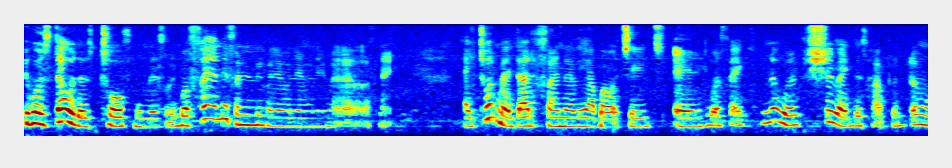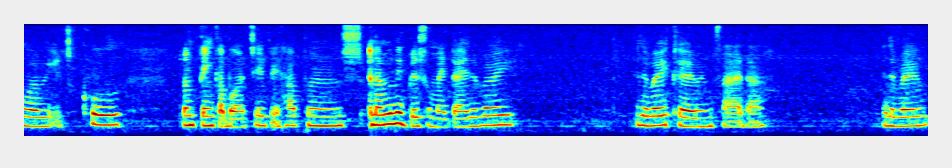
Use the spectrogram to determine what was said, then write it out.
it was that was a tough moment for me. But finally, finally, finally, finally, finally, I told my dad finally about it, and he was like, "You know what? Shit like this happened. Don't worry. It's cool. Don't think about it. It happens." And I'm really grateful my dad. He's a very, he's a very caring father. He's a very.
